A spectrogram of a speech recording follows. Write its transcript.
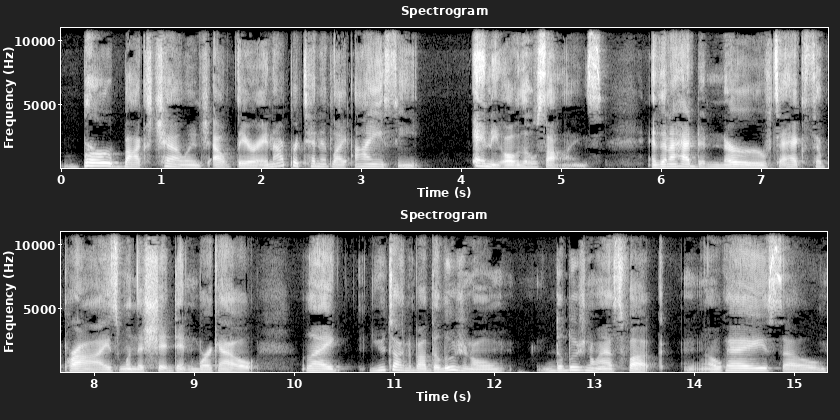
bird box challenge out there. And I pretended like I ain't see any of those signs. And then I had the nerve to act surprised when the shit didn't work out. Like, you talking about delusional delusional as fuck. Okay, so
